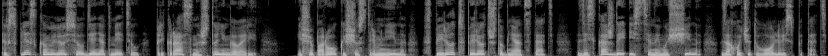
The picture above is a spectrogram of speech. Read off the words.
ты всплеском весел день отметил, прекрасно, что ни говори. Еще порог, еще стремнина, вперед, вперед, чтоб не отстать — Здесь каждый истинный мужчина захочет волю испытать.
